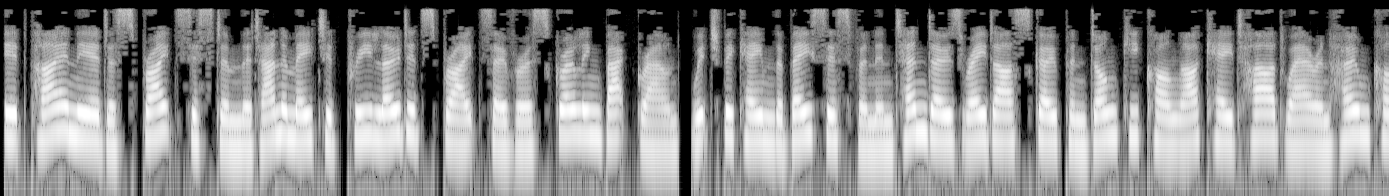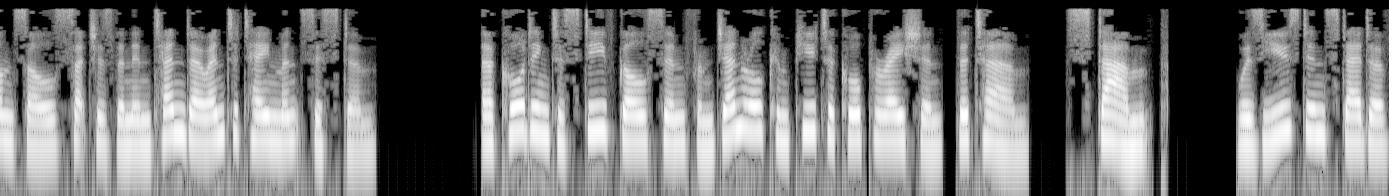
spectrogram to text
It pioneered a sprite system that animated pre-loaded sprites over a scrolling background, which became the basis for Nintendo's Radar Scope and Donkey Kong arcade hardware and home consoles such as the Nintendo Entertainment System. According to Steve Golson from General Computer Corporation, the term stamp was used instead of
